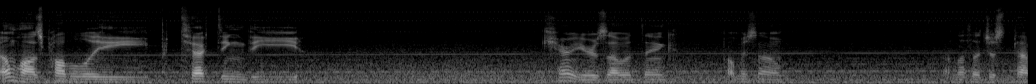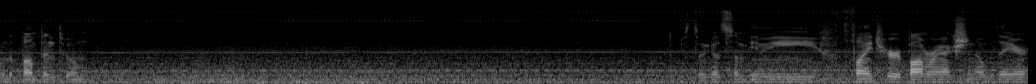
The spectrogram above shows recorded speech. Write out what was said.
Omaha's probably protecting the carriers, I would think. Probably so. Unless I just happen to bump into them. We still got some enemy fighter bomber action over there.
